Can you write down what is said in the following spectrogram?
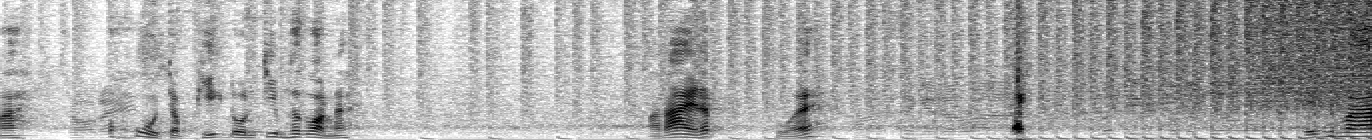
มาโอ้โหจะพลิกโดนจิ้มซะก่อนนะ มาได้ครับสวย ดี๋ยวขึ้นมา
